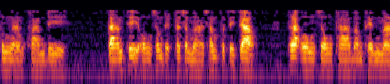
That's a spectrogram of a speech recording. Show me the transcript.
คุณงามความดี ตามที่องค์สมเด็จพระสัมมาสัมพุทธเจ้า พระองค์ทรงพาบำเพ็ญมา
